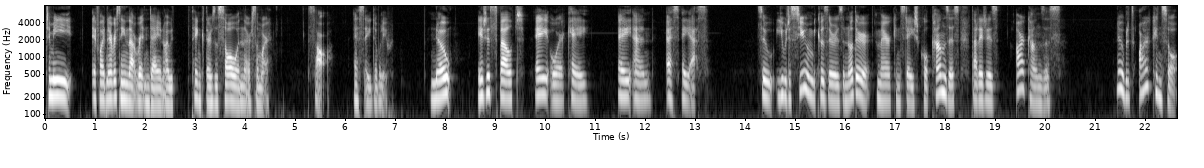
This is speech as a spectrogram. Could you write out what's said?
To me, if I'd never seen that written down, I would think there's a saw in there somewhere. Saw. S A W. No, it is spelt A or K A N S A S. So you would assume because there is another American state called Kansas that it is Arkansas. No, but it's Arkansas.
